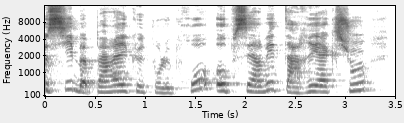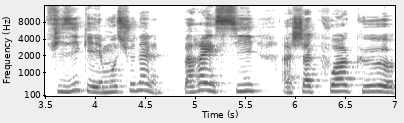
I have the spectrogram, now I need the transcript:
aussi, bah, pareil que pour le pro, observer ta réaction physique et émotionnelle. Pareil, si à chaque fois que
